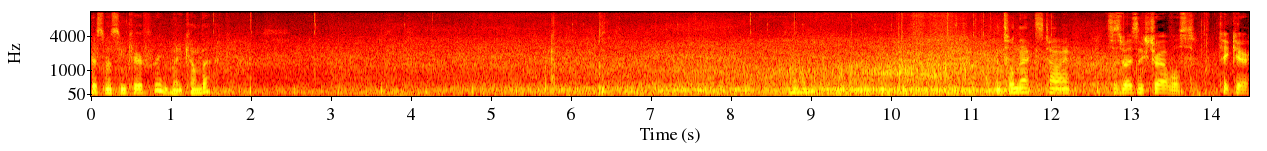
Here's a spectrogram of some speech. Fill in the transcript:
Christmas and Carefree may come back. Until next time, this is Rezniks Travels. Take care.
